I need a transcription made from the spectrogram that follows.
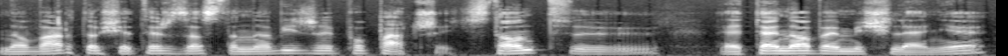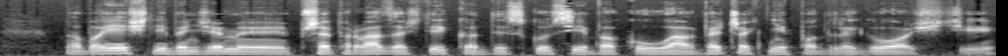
no warto się też zastanowić, żeby popatrzeć. Stąd y, te nowe myślenie, no bo jeśli będziemy przeprowadzać tylko dyskusje wokół ławeczek niepodległości,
